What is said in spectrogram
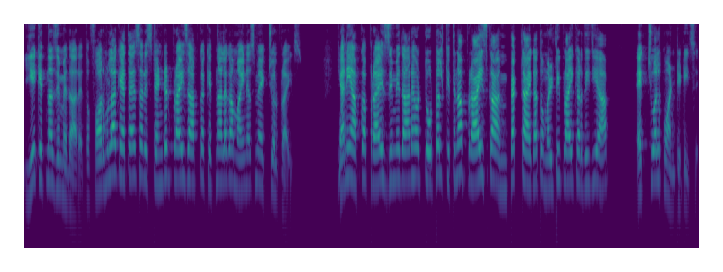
ये कितना जिम्मेदार है? तो फॉर्मूला कहता है, सर स्टैंडर्ड प्राइस आपका कितना लगा? माइनस में एक्चुअल प्राइस यानी आपका प्राइस जिम्मेदार है और टोटल कितना प्राइस का इंपैक्ट आएगा तो मल्टीप्लाई कर दीजिए आप एक्चुअल क्वांटिटी से।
